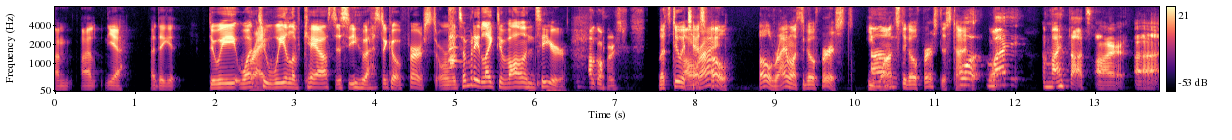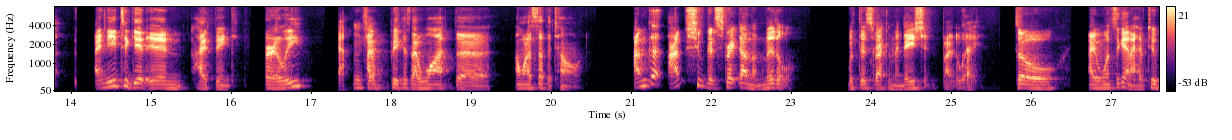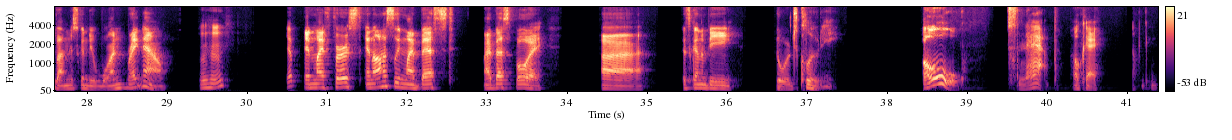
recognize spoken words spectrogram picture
i'm I, yeah i dig it do we want to wheel of chaos to see who has to go first or would somebody like to volunteer I'll go first. Let's do a All test. right. Oh, oh, Ryan wants to go first. He Um, wants to go first this time. Well, my my thoughts are uh, I need to get in. I think early Yeah. okay. I, because I want the I want to set the tone. I'm go- I'm shooting it straight down the middle with this recommendation. By the way, Okay. so I once again I have two, but I'm just gonna do one right now. mm-hmm. And my first, and honestly, my best, my best boy, uh, is gonna be George Clooney. oh, snap. Okay,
